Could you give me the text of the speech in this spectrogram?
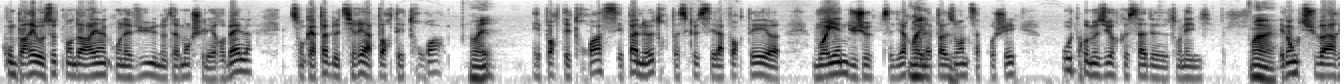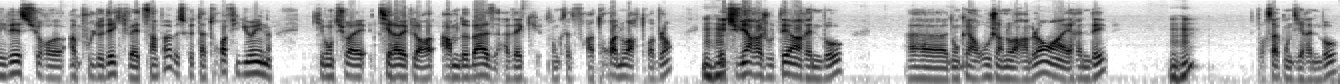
comparé aux autres mandaloriens qu'on a vus, notamment chez les rebelles, sont capables de tirer à portée 3 Ouais. Et portée 3, c'est pas neutre parce que c'est la portée moyenne du jeu. C'est-à-dire qu'on n'a pas besoin de s'approcher outre mesure que ça de ton ennemi. Ouais. Et donc tu vas arriver sur un pool de dés qui va être sympa parce que tu as trois figurines qui vont tirer, tirer avec leur arme de base, avec donc ça te fera 3 noirs, 3 blancs. Mhm. Et tu viens rajouter un rainbow, euh, donc un rouge, un noir, un blanc, un RNB. Mhm. C'est pour ça qu'on dit rainbow.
